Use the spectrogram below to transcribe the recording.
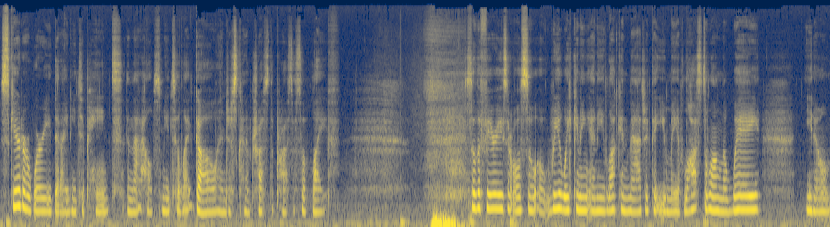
scared or worried that I need to paint, and that helps me to let go and just kind of trust the process of life. So the fairies are also reawakening any luck and magic that you may have lost along the way. You know,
